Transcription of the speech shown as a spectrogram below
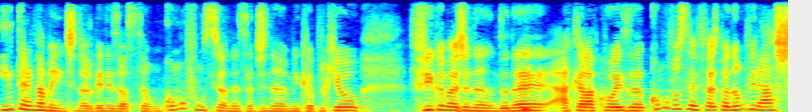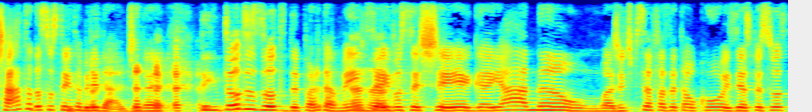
internamente na organização, como funciona essa dinâmica? Porque eu fico imaginando, né, aquela coisa, como você faz para não virar a chata da sustentabilidade, né? Tem todos os outros departamentos uhum. e aí você chega e ah, não, a gente precisa fazer tal coisa e as pessoas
